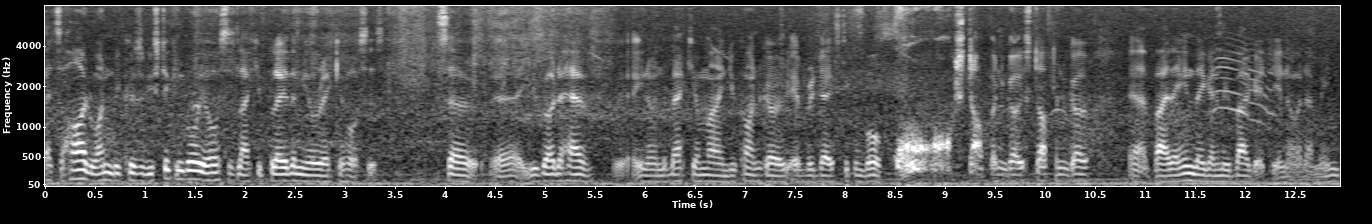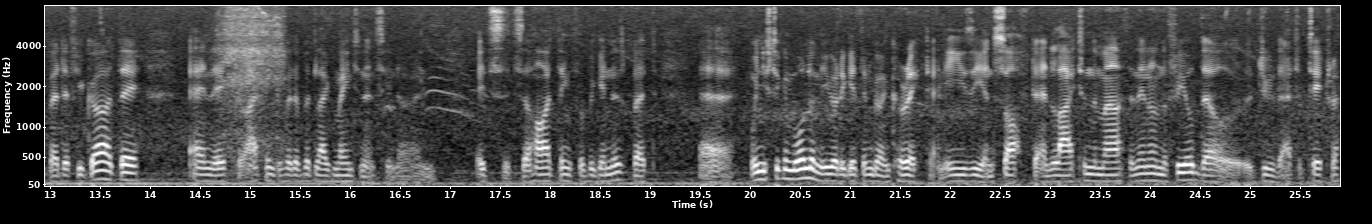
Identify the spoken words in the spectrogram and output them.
it's a hard one because if you stick and ball your horses like you play them, you'll wreck your horses. So uh, you got to have, you know, in the back of your mind, you can't go every day stick and ball, stop and go, stop and go. Yeah, by the end they're going to be buggered, you know what I mean. But if you go out there, and if, I think of it a bit like maintenance, you know, and it's it's a hard thing for beginners, but uh, when you stick and ball them, you've got to get them going correct and easy and soft and light in the mouth, and then on the field they'll do that, etc.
